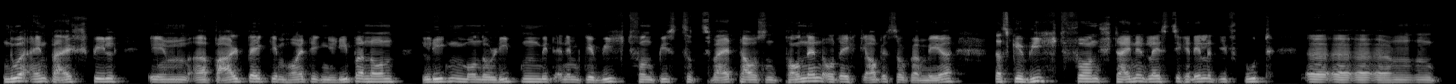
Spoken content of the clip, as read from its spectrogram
Nur ein Beispiel, im äh, Baalbek im heutigen Libanon liegen Monolithen mit einem Gewicht von bis zu 2000 Tonnen oder ich glaube sogar mehr. Das Gewicht von Steinen lässt sich relativ gut äh, äh, ähm,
